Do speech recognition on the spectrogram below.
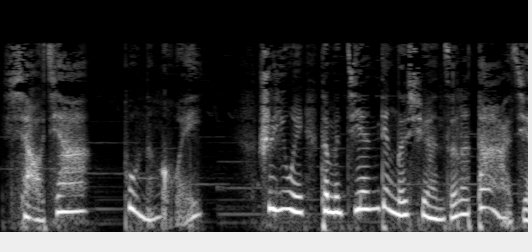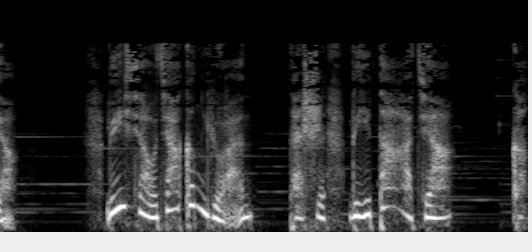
小家不能回，是因为他们坚定的选择了大家，离小家更远，但是离大家更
